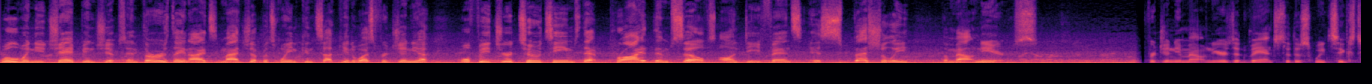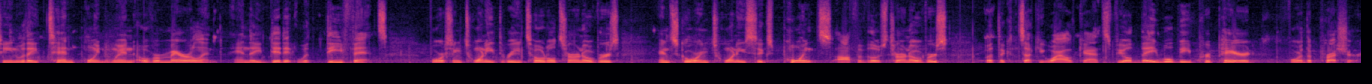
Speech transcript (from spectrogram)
will win you championships. And Thursday night's matchup between Kentucky and West Virginia will feature two teams that pride themselves on defense, especially the Mountaineers. Virginia Mountaineers advanced to the Sweet 16 with a 10-point win over Maryland, and they did it with defense, forcing 23 total turnovers and scoring 26 points off of those turnovers but the Kentucky Wildcats feel they will be prepared for the pressure.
